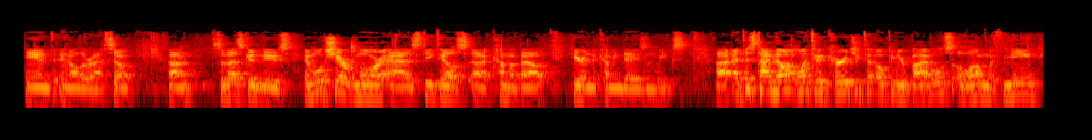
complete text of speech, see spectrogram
and and all the rest. So. Um, so that's good news, and we'll share more as details uh, come about here in the coming days and weeks. Uh, at this time, though, I want to encourage you to open your Bibles along with me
